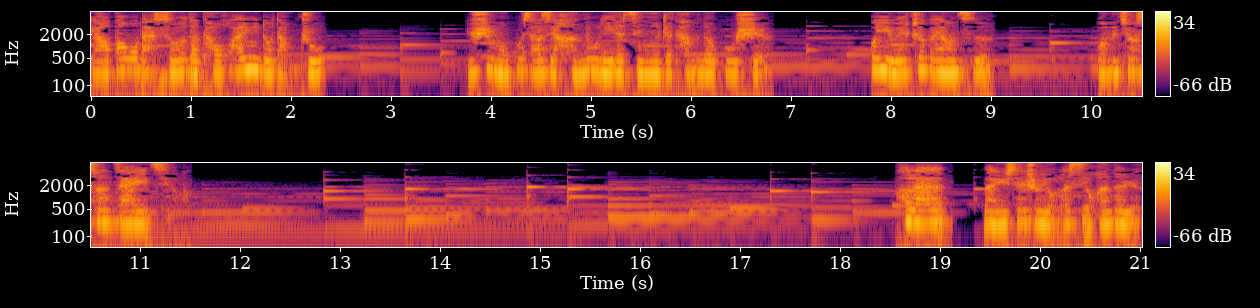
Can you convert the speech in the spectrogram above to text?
也要帮我把所有的桃花运都挡住。”于是蘑菇小姐很努力地经营着他们的故事。我以为这个样子，我们就算在一起了。后来，鳗鱼先生有了喜欢的人，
